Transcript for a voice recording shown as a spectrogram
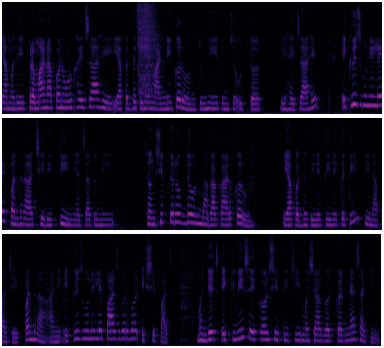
यामध्ये प्रमाण आपण ओळखायचं आहे. या पद्धतीने मांडणी करून तुम्ही तुमचं उत्तर लिहायचं आहे. एकवीस गुणिले पंधरा छेदी तीन याचा तुम्ही संक्षिप्त रूप देऊन भागाकार करून या पद्धतीने तीन एक तीन तीना पाचे पंधरा आणि एकवीस गुणिले पाच बरोबर एकशे पाच. म्हणजेच एकवीस एकर शेतीची मशागत करण्यासाठी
